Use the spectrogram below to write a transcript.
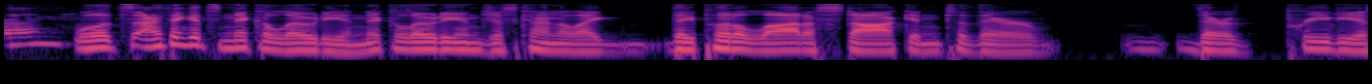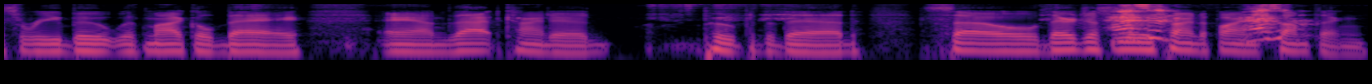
time? Well, it's I think it's Nickelodeon. Nickelodeon just kind of like they put a lot of stock into their their previous reboot with Michael Bay, and that kind of pooped the bed. So they're just really trying to find something.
